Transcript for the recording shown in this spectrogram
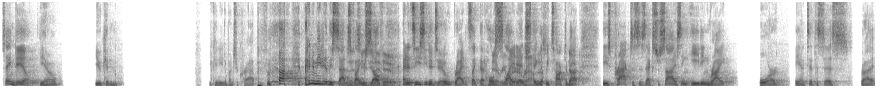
same deal. You know, you can you can eat a bunch of crap and immediately satisfy to yourself, and it's easy to do. Right? It's like that whole Everywhere slight edge thing that we talked Yeah. about. These practices, exercising, eating right, or the antithesis, right?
